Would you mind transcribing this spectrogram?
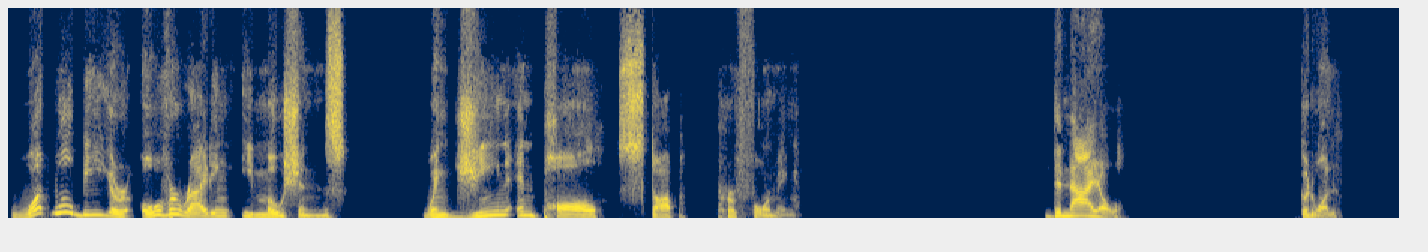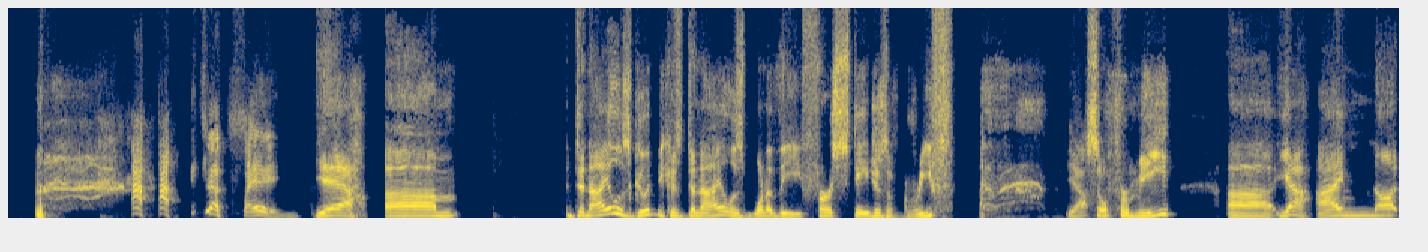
what will be your overriding emotions when Gene and Paul stop performing? Denial. Good one. Just saying. Yeah. Um denial is good because denial is one of the first stages of grief. yeah. So for me, uh yeah, I'm not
